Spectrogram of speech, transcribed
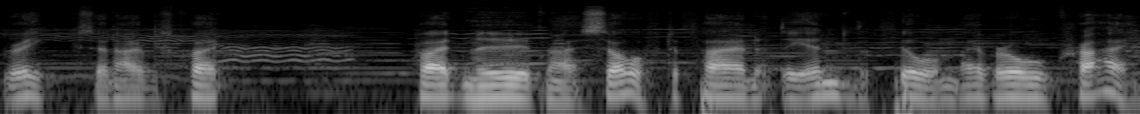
Greeks and I was quite quite moved myself to find at the end of the film they were all crying.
